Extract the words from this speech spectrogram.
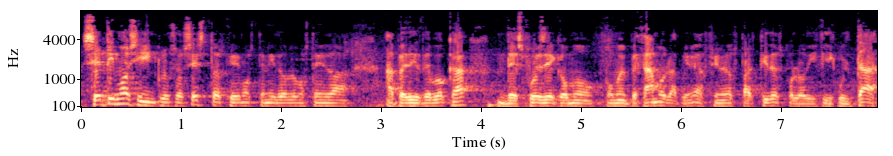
séptimos e incluso sextos que hemos tenido, lo hemos tenido a, pedir de boca después de cómo, cómo empezamos la primera, los primeros partidos, por la dificultad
